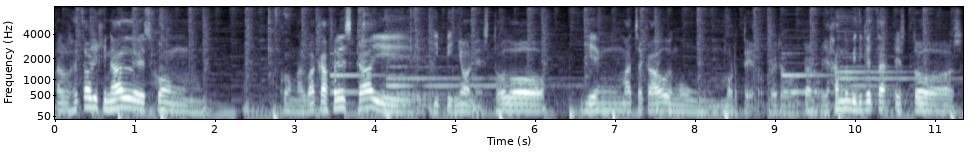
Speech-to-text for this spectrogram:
La receta original es con, con albahaca fresca y, y piñones, todo bien machacado en un mortero. Pero claro, viajando en bicicleta estos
